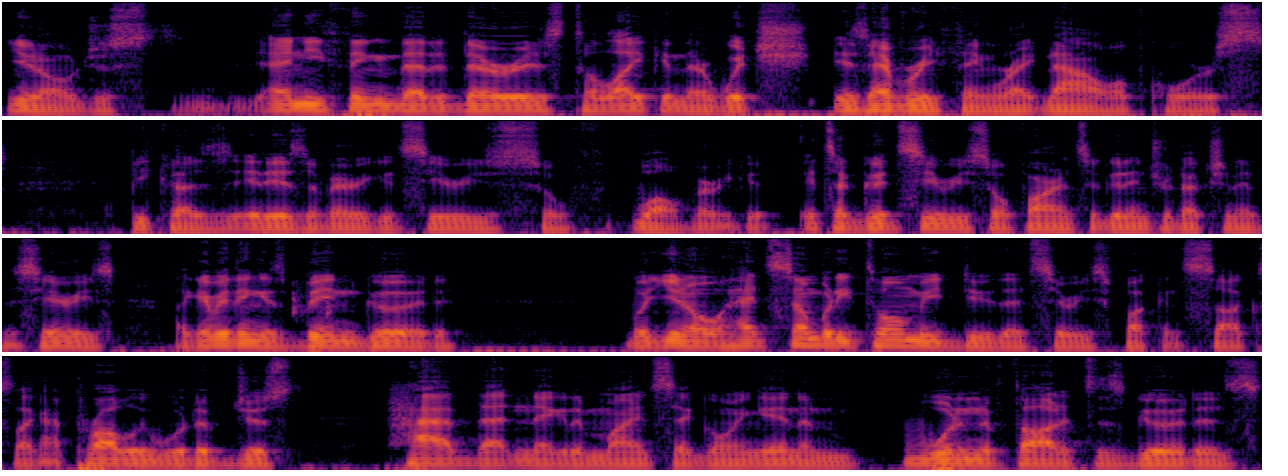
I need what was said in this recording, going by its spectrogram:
you know, just anything that there is to like in there, which is everything right now, of course, because it is a very good series. So, f- well, very good. It's a good series so far. And it's a good introduction to the series. Like everything has been good. But, you know, had somebody told me, dude, that series fucking sucks, like I probably would have just had that negative mindset going in and wouldn't have thought it's as good as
